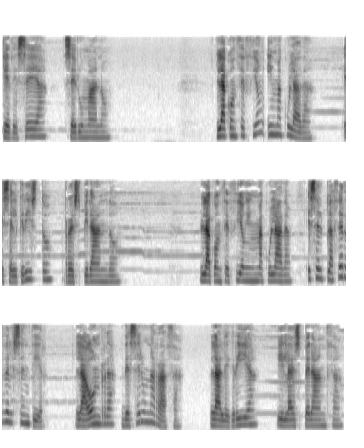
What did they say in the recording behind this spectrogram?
que desea ser humano. La concepción inmaculada es el Cristo respirando. La concepción inmaculada es el placer del sentir, la honra de ser una raza, la alegría y la esperanza.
